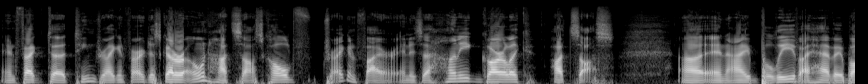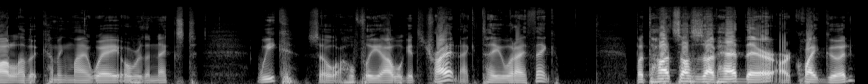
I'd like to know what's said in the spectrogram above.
In fact, uh, Team Dragonfire just got our own hot sauce called Dragonfire, and it's a honey garlic hot sauce. Uh, and I believe I have a bottle of it coming my way over the next week, so hopefully I will get to try it and I can tell you what I think. But the hot sauces I've had there are quite good,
